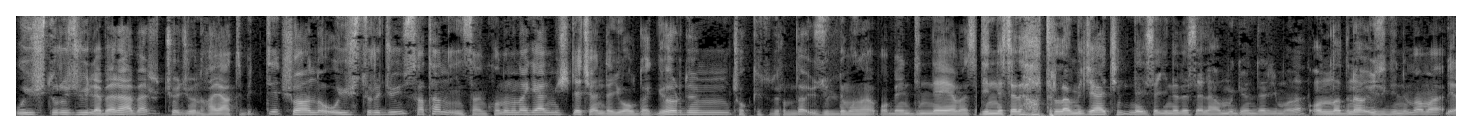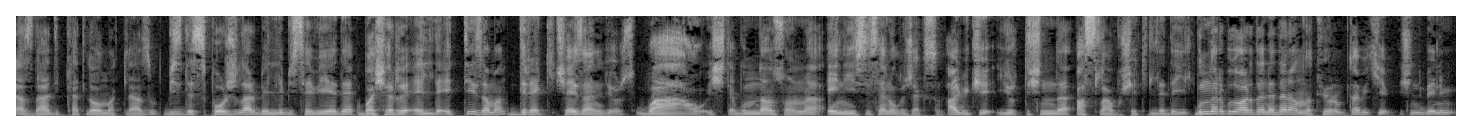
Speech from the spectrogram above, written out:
uyuşturucuyla beraber çocuğun hayatı bitti. Şu an o uyuşturucuyu satan insan konumuna gelmiş. Geçen de yolda gördüm. Çok kötü durumda. Üzüldüm ona. O beni dinleyemez. Dinlese de hatırlamayacağı için neyse yine de selamımı göndereyim ona. Onun adına üzgünüm ama biraz daha dikkatli olmak lazım. Bizde sporcular belli bir seviyede başarı elde ettiği zaman direkt şey zannediyoruz. Wow işte bundan sonra en iyisi sen olacaksın. Halbuki yurt dışında asla bu şekilde değil. Bunları bu arada neden anlatıyorum? Tabii ki şimdi benim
